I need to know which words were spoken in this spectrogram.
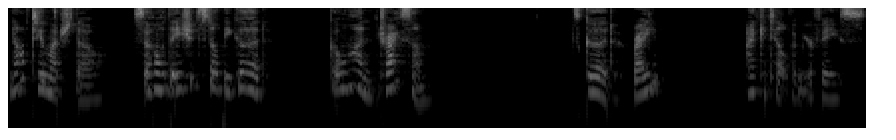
Not too much, though, so they should still be good. Go on, try some. It's good, right? I can tell from your face.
